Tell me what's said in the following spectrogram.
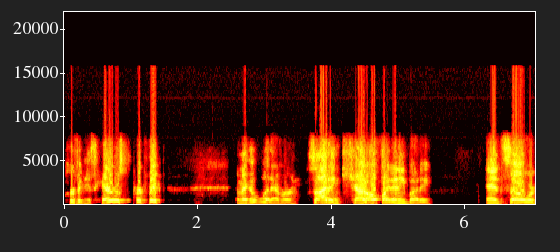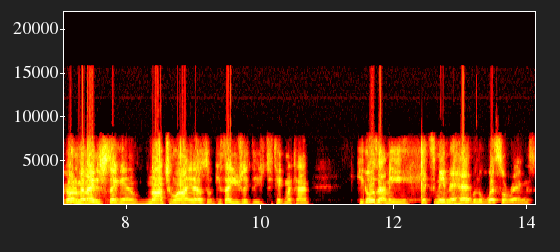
perfect. His hair was perfect. And I go, whatever. So I didn't care. I'll fight anybody. And so we're going to, I just thinking nonchalant, you know, because I usually used to take my time. He goes at me, he hits me in the head when the whistle rings,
